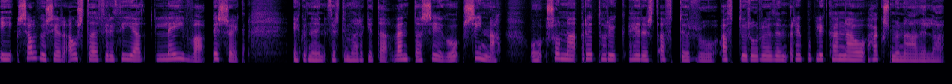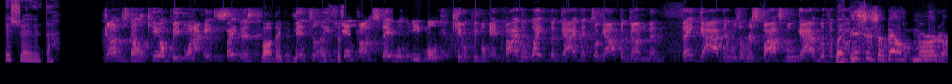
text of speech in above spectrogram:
í sjálfu sér ástæði fyrir því að leifa bissögn. Einhvern veginn þurfti maður að geta venda sig og sína og svona retorík heyrist aftur og aftur úr rauðum republikana og hagsmuna aðila bissögunda. Guns don't kill people, and I hate to say this. Well, they do. Mentally just... unstable people kill people. And by the way, the guy that took out the gunman, thank God there was a responsible guy with a but gun. This is about murder.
